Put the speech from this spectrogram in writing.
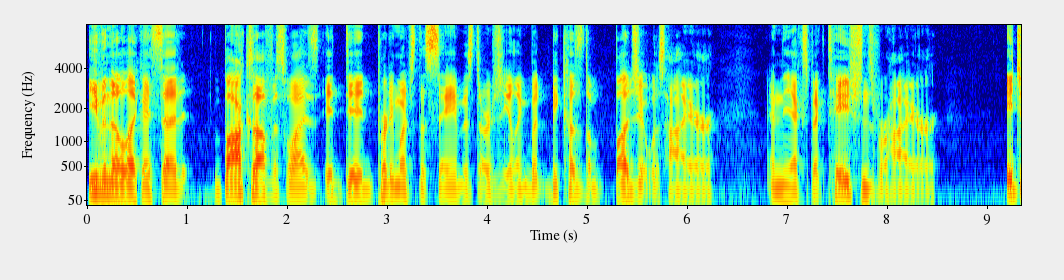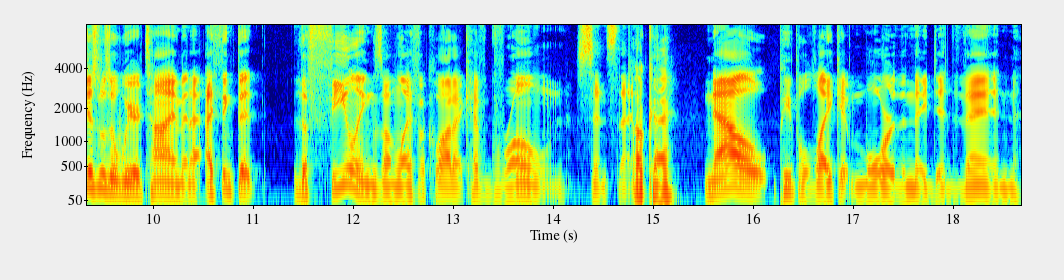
Even though, like I said, box office wise, it did pretty much the same as Darjeeling, but because the budget was higher and the expectations were higher, it just was a weird time. And I, I think that the feelings on Life Aquatic have grown since then. Okay. Now people like it more than they did then.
